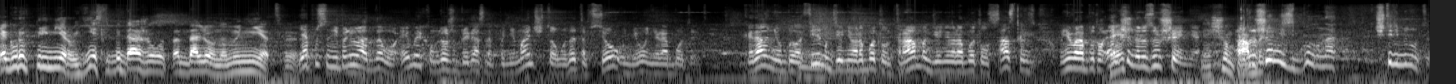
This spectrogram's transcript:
Я говорю, к примеру, если бы даже вот отдаленно, ну нет. Я просто не понимаю одного. Эмерих, он должен прекрасно понимать, что вот это все у него не работает. Когда у него было фильмы, где у него работал драма, где у него работал саспенс, у него работал экшен и разрушение. разрушение здесь было на 4 минуты.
